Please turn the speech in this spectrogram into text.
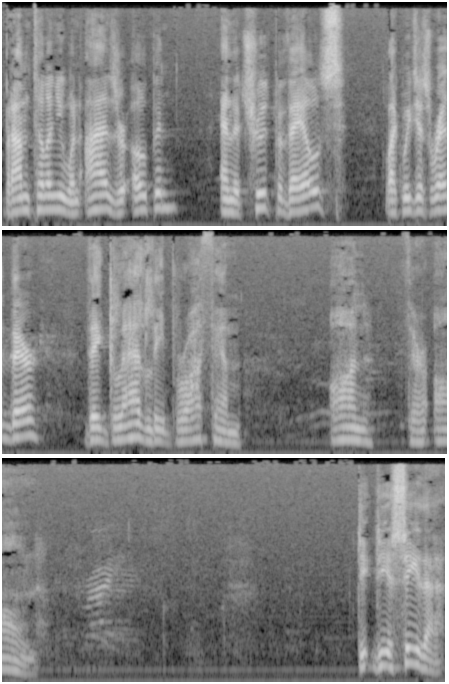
But I'm telling you, when eyes are open and the truth prevails, like we just read there, they gladly brought them on their own. Do, do you see that?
